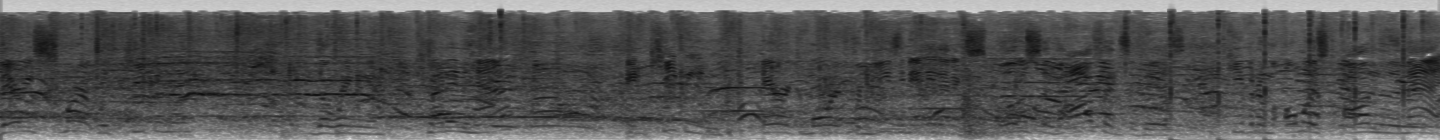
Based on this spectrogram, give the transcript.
Very smart with keeping the ring cut in half and keeping Eric Moore from using any of that explosive offense of his, keeping him almost on the mat,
